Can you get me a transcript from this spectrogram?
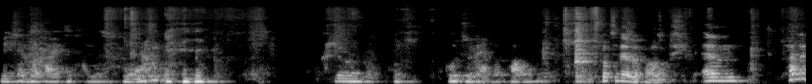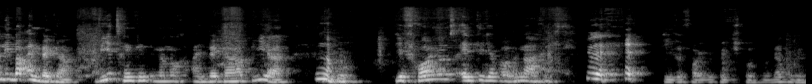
Michael bereitet alles vor. So, Gute Werbepause. Kurze Werbepause. Ähm, hallo, lieber Einbecker. Wir trinken immer noch Einbecker Bier. Wir freuen uns endlich auf eure Nachricht. Diese Folge wird gespurt von Werbung.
